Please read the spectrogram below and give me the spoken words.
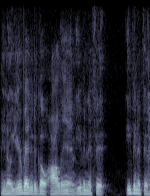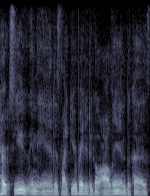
You know, you're ready to go all in, even if it even if it hurts you in the end, it's like you're ready to go all in because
